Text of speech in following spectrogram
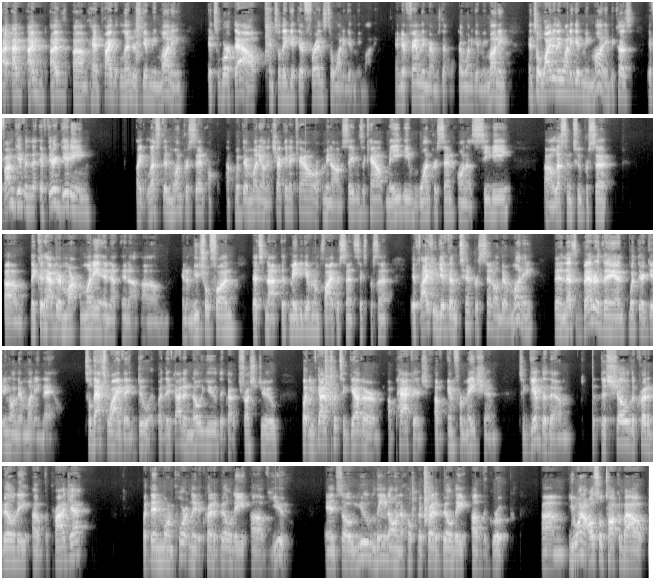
I, have I've I've um, had private lenders give me money. It's worked out, and so they get their friends to want to give me money, and their family members that that want to give me money. And so, why do they want to give me money? Because if I'm giving, the, if they're getting like less than one percent uh, with their money on a checking account, or I mean on a savings account, maybe one percent on a CD, uh, less than two percent. Um, they could have their mar- money in a in a um, in a mutual fund that's not maybe giving them 5%, 6%. If I can give them 10% on their money, then that's better than what they're getting on their money now. so that's why they do it. But they've got to know you, they've got to trust you, but you've got to put together a package of information to give to them to show the credibility of the project, but then more importantly, the credibility of you. And so you lean on the, the credibility of the group. Um, you want to also talk about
